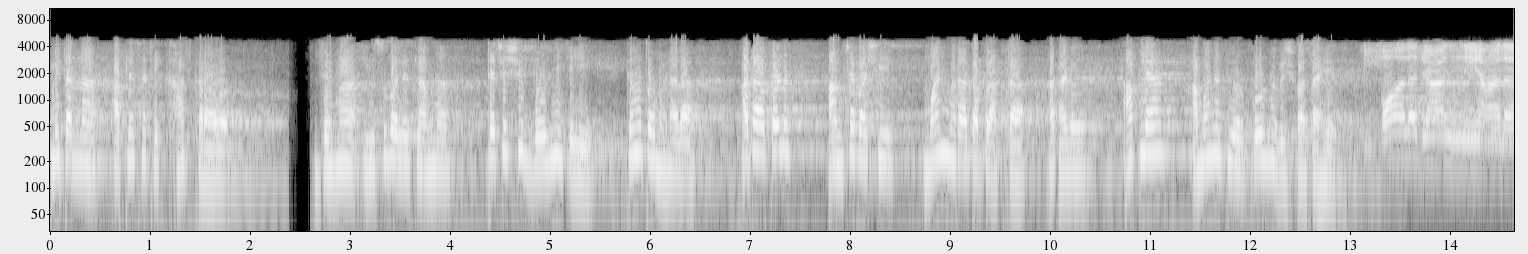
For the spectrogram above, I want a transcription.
मी त्यांना आपल्यासाठी खास करावं जेव्हा युसुफ अल इस्लामनं त्याच्याशी बोलणी केली तेव्हा तो म्हणाला आता आपण आमच्यापाशी मान मराता प्राप्ता आणि आपल्या अमानतीवर पूर्ण विश्वास आहे قال اجعلني على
